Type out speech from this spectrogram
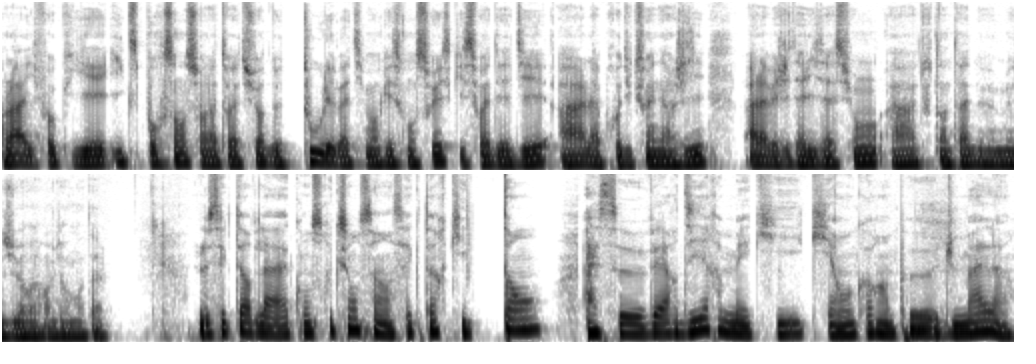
voilà, il faut qu'il y ait X% sur la toiture de tous les bâtiments qui se construisent qui soient dédiés à la production d'énergie, à la végétalisation, à tout un tas de mesures environnementales. Le secteur de la construction, c'est un secteur qui tend à se verdir, mais qui, qui a encore un peu du mal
